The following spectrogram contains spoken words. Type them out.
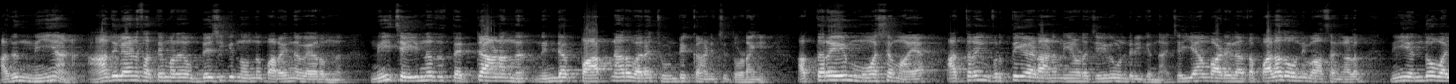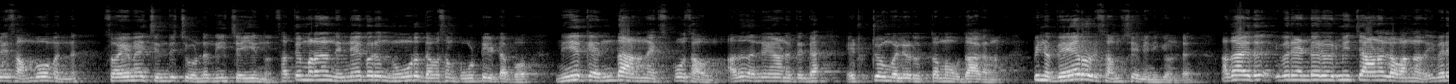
അത് നീയാണ്. ആദിലാണ് സത്യം പറഞ്ഞ ഉദ്ദേശിക്കുന്ന ഒന്ന് പറയുന്ന വേറൊന്ന്. നീ ചെയ്യുന്നത് തെറ്റാണെന്ന് നിന്റെ പാർട്ട്ണർ വരെ ചൂണ്ടിക്കാണിച്ചു തുടങ്ങി. അത്രയും മോശമായ അത്രയും വൃത്തികേടാണ് നീ അവിടെ ചെയ്തുകൊണ്ടിരിക്കുന്നത്. ചെയ്യാൻ പാടില്ലാത്ത പല തോന്നിവാസങ്ങളും നീ എന്തോ വലിയ സംഭവമെന്ന് സ്വയമേ ചിന്തിച്ചുകൊണ്ട് നീ ചെയ്യുന്നു. സത്യം പറഞ്ഞാൽ നിന്നേക്കൊരു നൂറ് ദിവസം പൂട്ടിയിട്ടപ്പോൾ നീയൊക്കെ എന്താണെന്ന് എക്സ്പോസ് ആവുന്നു. അത് തന്നെയാണ് ഇതിന്റെ ഏറ്റവും വലിയൊരു ഉത്തമ ഉദാഹരണം. പിന്നെ വേറൊരു സംശയം എനിക്കുണ്ട്. അതായത് ഇവർ രണ്ടുപേരും ഒരുമിച്ചാണല്ലോ വന്നത്. ഇവർ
